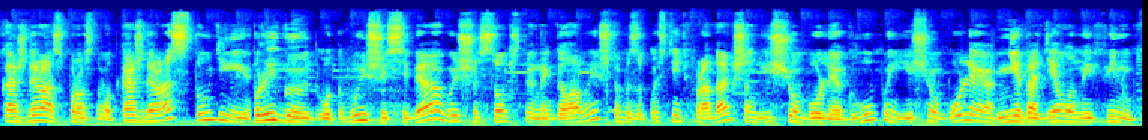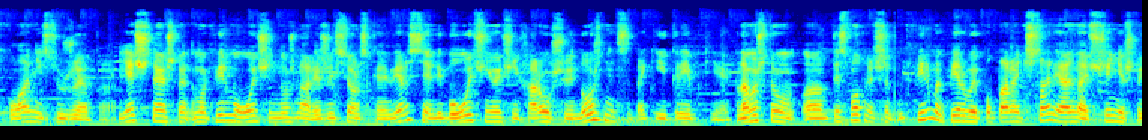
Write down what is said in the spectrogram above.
каждый раз просто, вот каждый раз студии прыгают вот выше себя, выше собственной головы, чтобы запустить в продакшн еще более глупый, еще более недоделанный фильм в плане сюжета. Я считаю, что этому фильму очень нужна режиссерская версия, либо очень-очень хорошие ножницы, такие крепкие. Потому что э, ты смотришь этот фильм, и первые полтора часа реально ощущение, что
